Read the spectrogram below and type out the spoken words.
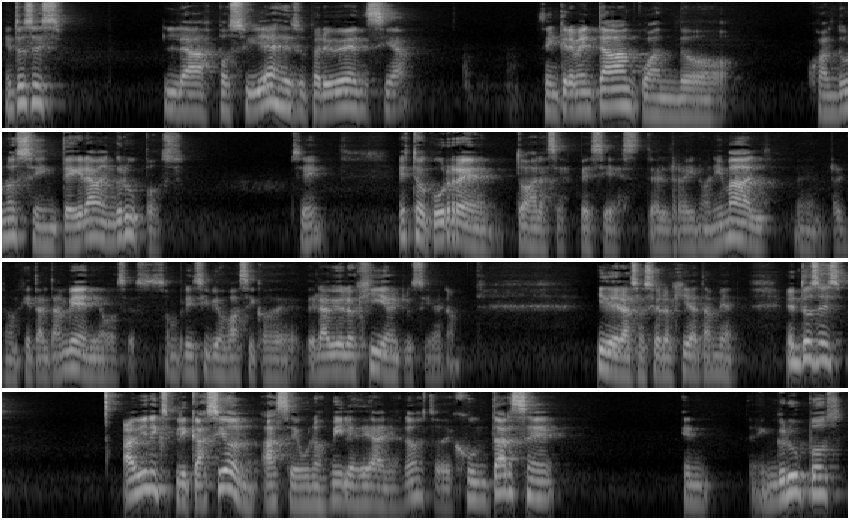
Entonces, las posibilidades de supervivencia se incrementaban cuando, cuando uno se integraba en grupos. ¿sí? Esto ocurre en todas las especies del reino animal, en el reino vegetal también, son principios básicos de, de la biología inclusive, ¿no? Y de la sociología también. Entonces, había una explicación hace unos miles de años, ¿no? Esto de juntarse en, grupos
